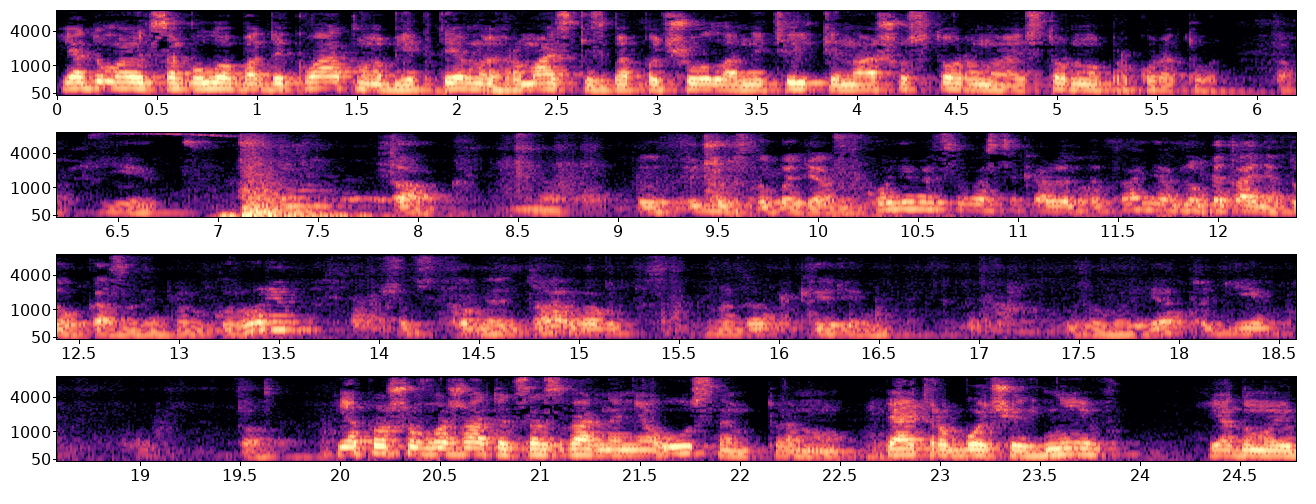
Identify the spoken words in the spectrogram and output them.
Я думаю, це було б адекватно, об'єктивно. Громадськість би почула не тільки нашу сторону, а й сторону прокуратури. Так, є. Так. Литвинюк Слободян Конівець, у вас цікаве питання. Ну, питання до вказаних прокурорів, щоб коментар вам надав керівник. Добре, я тоді. Так. Я прошу вважати це звернення усним. Там 5 робочих днів. Я думаю,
